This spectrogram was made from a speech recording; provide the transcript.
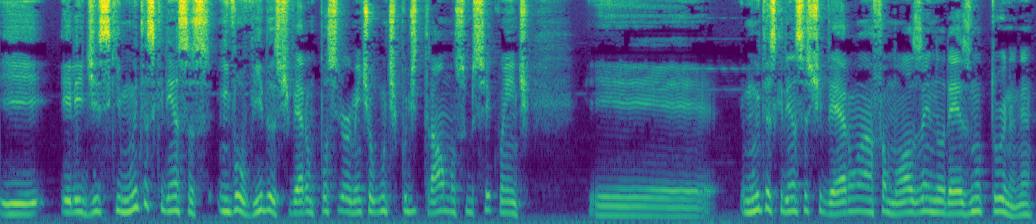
E ele diz que muitas crianças envolvidas tiveram posteriormente algum tipo de trauma subsequente. E, muitas crianças tiveram a famosa enurese noturna, né?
